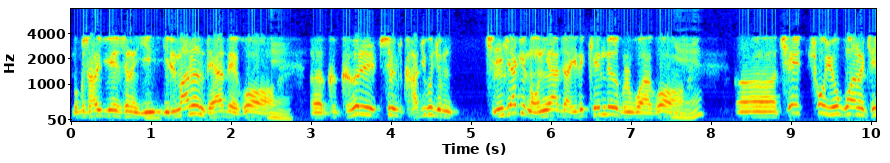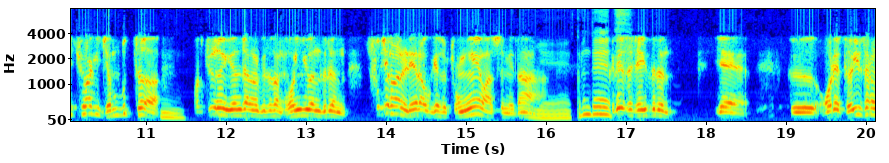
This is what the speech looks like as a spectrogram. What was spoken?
먹고 살기 위해서는 이 1만 원 돼야 되고 예. 어, 그, 그걸 가지고 좀 진지하게 논의하자 이렇게 했는데도 불구하고 예. 어, 최초 요구안을 제출하기 전부터 음. 박준성 위원장을 비롯한 공익위원들은 수정안을 내라고 계속 종용해 왔습니다. 예. 그런데 그래서 저희들은 예, 그 올해 더 이상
